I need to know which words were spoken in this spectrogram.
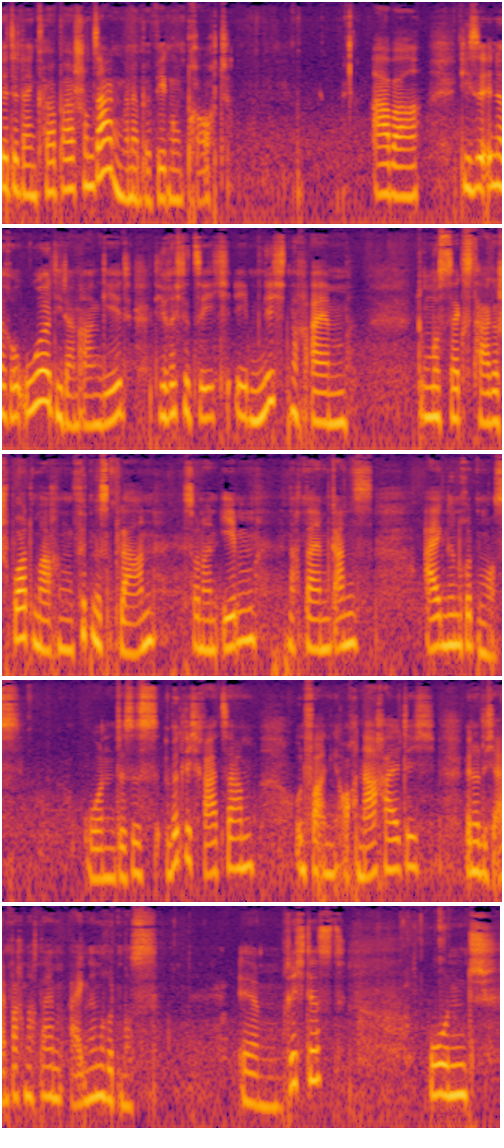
wird dir dein Körper schon sagen, wenn er Bewegung braucht. Aber diese innere Uhr, die dann angeht, die richtet sich eben nicht nach einem, du musst sechs Tage Sport machen, Fitnessplan, sondern eben nach deinem ganz eigenen Rhythmus. Und es ist wirklich ratsam und vor allen Dingen auch nachhaltig, wenn du dich einfach nach deinem eigenen Rhythmus ähm, richtest und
